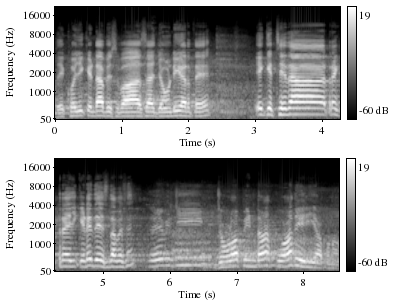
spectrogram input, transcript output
ਦੇਖੋ ਜੀ ਕਿੱਡਾ ਵਿਸ਼ਵਾਸ ਹੈ ਜੌਂਡੀਅਰ ਤੇ। ਇਹ ਕਿੱਥੇ ਦਾ ਟਰੈਕਟਰ ਹੈ ਜੀ? ਕਿਹੜੇ ਦੇਸ਼ ਦਾ ਵੈਸੇ? ਇਹ ਵੀਰ ਜੀ ਜੌਲਾ ਪਿੰਡ ਆ ਪੁਆਧ ਏਰੀਆ ਆਪਣਾ।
